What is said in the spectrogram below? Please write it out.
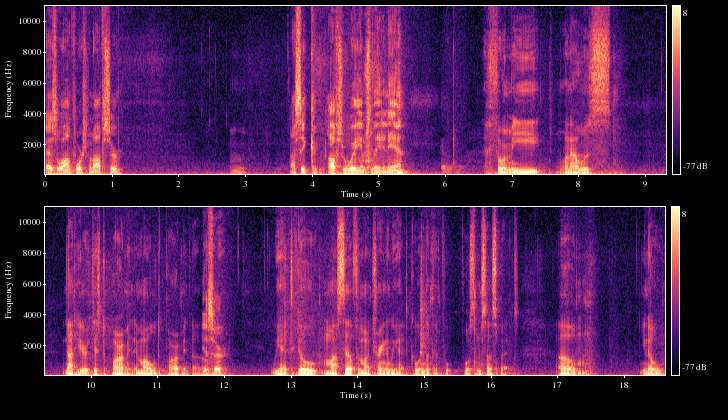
as a law enforcement officer. I see Officer Williams leaning in. For me, when I was not here at this department, in my old department, uh, Yes, sir. we had to go myself and my trainer we had to go looking for, for some suspects. Um, you know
